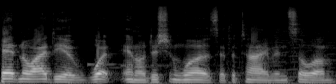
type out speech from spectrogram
had no idea what an audition was at the time, and so um,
